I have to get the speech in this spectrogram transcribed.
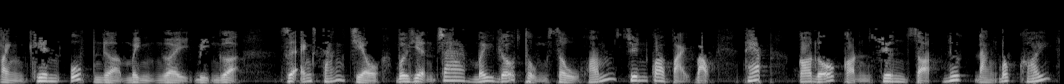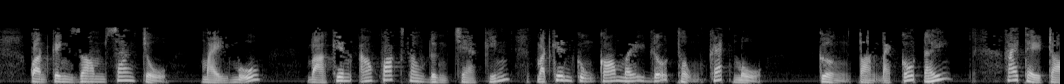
vành khiên úp nửa mình người bị ngựa. Dưới ánh sáng chiều vừa hiện ra mấy lỗ thủng sầu hoắm xuyên qua vải bọc, thép, có lỗ còn xuyên giọt nước đang bốc khói. Quản kinh dòm sang chủ, mày mũ, và khiên áo khoác sau đừng che kín, mặt khiên cũng có mấy lỗ thủng khét mù. Cường toàn bạch cốt đấy. Hai thầy trò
